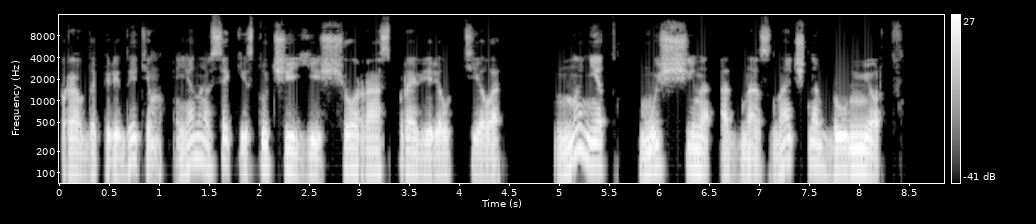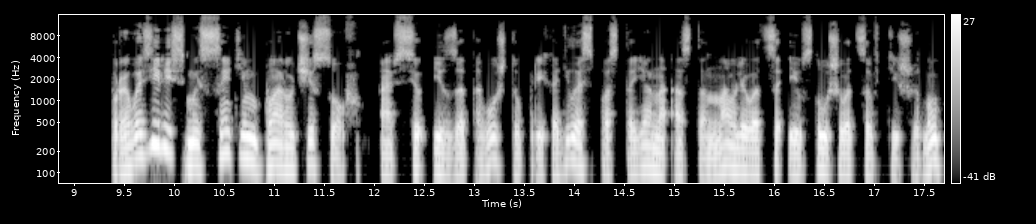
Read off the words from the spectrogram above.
Правда, перед этим я на всякий случай еще раз проверил тело. Но нет, мужчина однозначно был мертв. Провозились мы с этим пару часов, а все из-за того, что приходилось постоянно останавливаться и вслушиваться в тишину,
